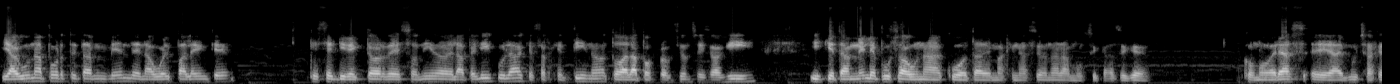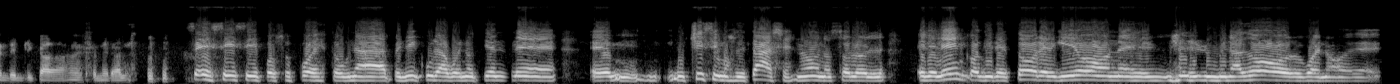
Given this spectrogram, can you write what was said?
y algún aporte también de Nahuel Palenque, que es el director de sonido de la película, que es argentino, toda la postproducción se hizo aquí, y que también le puso una cuota de imaginación a la música, así que como verás, eh, hay mucha gente implicada en general. Sí, sí, sí, por supuesto. Una película, bueno, tiene eh, muchísimos detalles, ¿no? No solo el, elenco, el director, el guion, el, iluminador, bueno, eh,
